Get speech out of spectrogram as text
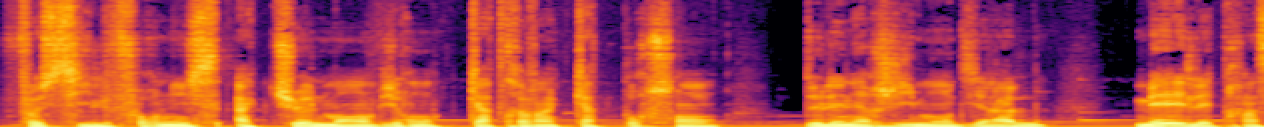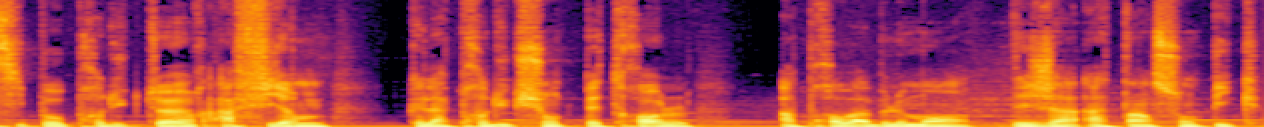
fossiles fournissent actuellement environ 84% de l'énergie mondiale, mais les principaux producteurs affirment que la production de pétrole a probablement déjà atteint son pic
